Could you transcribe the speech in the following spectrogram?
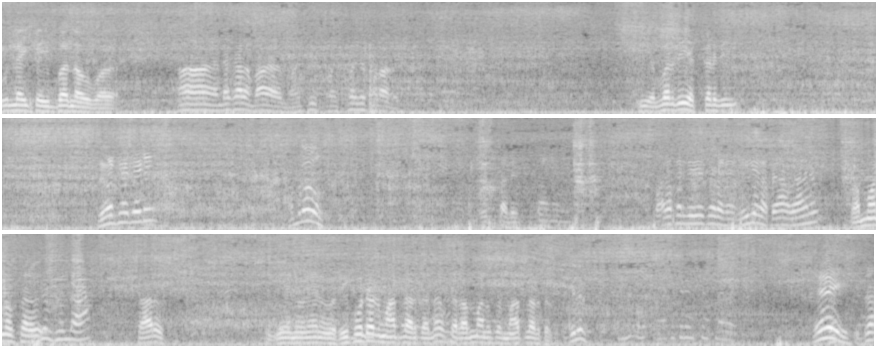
ఊళ్ళో ఇంకా ఇబ్బంది అవ్వు బాగా. ఎండాకాలం బాగా మంచి మంచి మంచి పొలాలు. ఎవరిది ఎక్కడిది? రివర్స్ సైడ్ అమ్మడు బాధపడి చేస్తారా నీకే కదా వ్యాన్ రమ్మని ఒకసారి. ఉందా సారు నేను నేను రిపోర్టర్ మాట్లాడతాను. ఒకసారి రమ్మని ఒకసారి మాట్లాడతాను. ఏయ్. ఇట్రా.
